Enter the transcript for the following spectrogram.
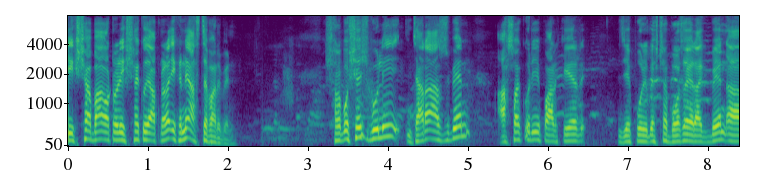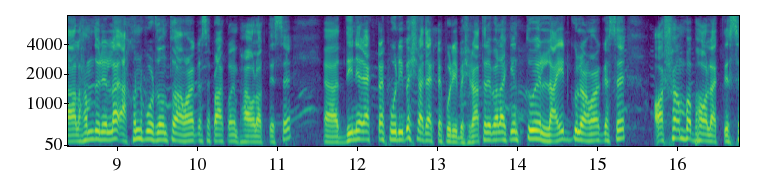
রিক্সা বা অটো রিক্সা করে আপনারা এখানে আসতে পারবেন। সর্বশেষ বলি, যারা আসবেন, আশা করি পার্কের যে পরিবেশটা বজায় রাখবেন। আলহামদুলিল্লাহ, এখন পর্যন্ত আমার কাছে পার্ক অনেক ভালো লাগতেছে। দিনের একটা পরিবেশ রাতে একটা পরিবেশ। রাতের বেলা কিন্তু এই লাইটগুলো আমার কাছে অসম্ভব ভালো লাগতেছে।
